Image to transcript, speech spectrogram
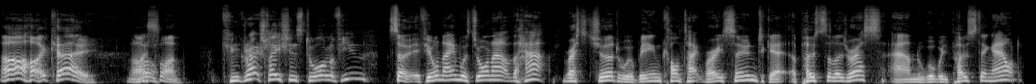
Oh, okay. Nice Oh. one. Congratulations to all of you. So, if your name was drawn out of the hat, rest assured we'll be in contact very soon to get a postal address, and we'll be posting out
